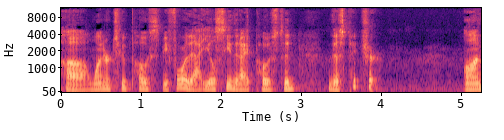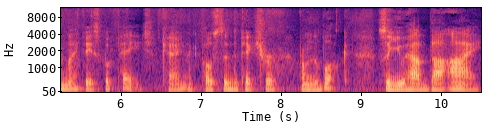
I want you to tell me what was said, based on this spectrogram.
Uh, one or two posts before that, you'll see that I posted this picture on my Facebook page. Okay, I posted the picture from the book. So you have the eye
